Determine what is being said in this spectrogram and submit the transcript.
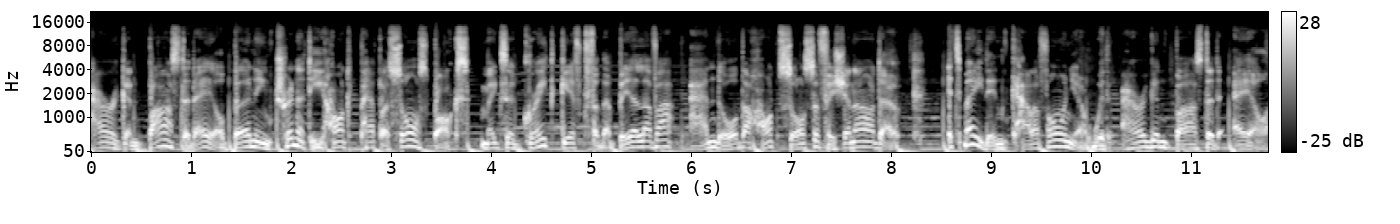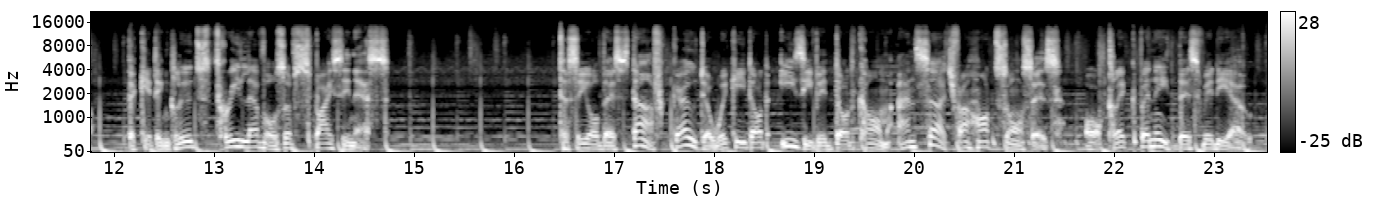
Arrogant Bastard Ale Burning Trinity Hot Pepper Sauce Box makes a great gift for the beer lover and or the hot sauce aficionado. It's made in California with Arrogant Bastard Ale. The kit includes three levels of spiciness. To see all this stuff, go to wiki.ezvid.com and search for hot sauces, or click beneath this video.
